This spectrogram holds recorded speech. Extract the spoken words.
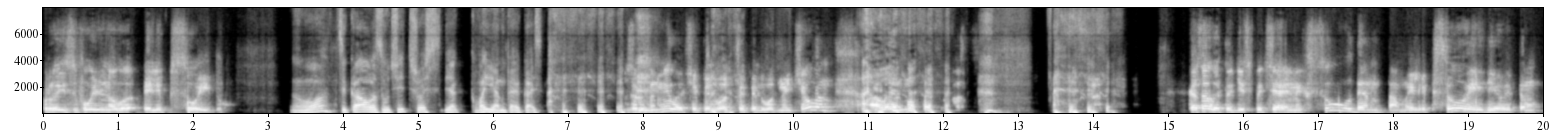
произвольного еліпсоїду. О, цікаво, звучить щось як воєнка якась. Зрозуміло, чи підвод це підводний човен, але ну так у нас казали тоді спеціальних суден, там еліпсоїдів і тому,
